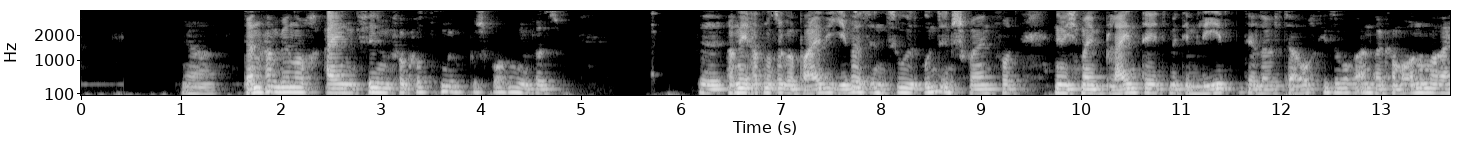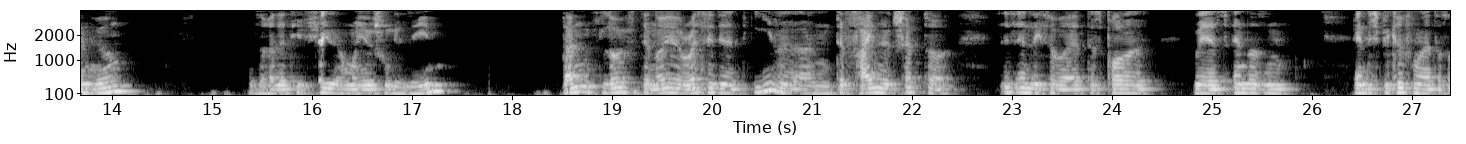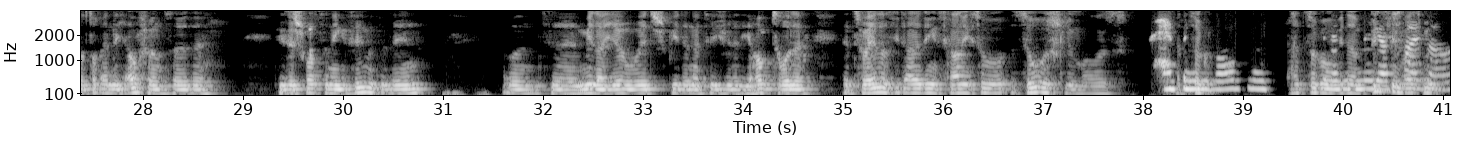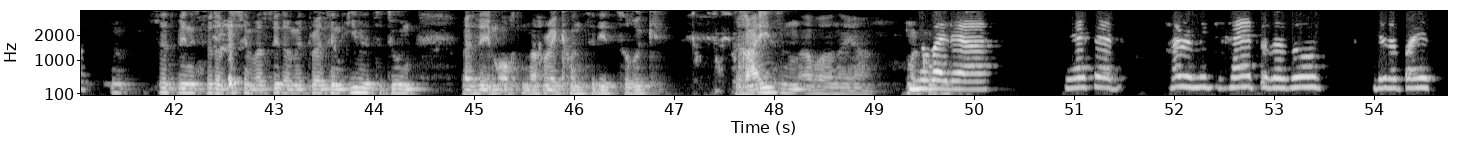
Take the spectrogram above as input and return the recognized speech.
Ja, dann haben wir noch einen Film vor kurzem besprochen, jedenfalls äh, ach nee, hatten wir sogar beide, jeweils in Suhl und in Schweinfurt, nämlich mein Blind Date mit dem Leben, der läuft da auch diese Woche an, da kann man auch nochmal reinhören. Also relativ viel haben wir hier schon gesehen. Dann läuft der neue Resident Evil an, The Final Chapter. Es ist endlich soweit, dass Paul W.S. Anderson endlich begriffen hat, dass er doch endlich aufhören sollte, diese schwachsinnigen Filme zu sehen. Und äh, Mila Jovovich spielt dann natürlich wieder die Hauptrolle. Der Trailer sieht allerdings gar nicht so so schlimm aus. Hat nicht. Hat sogar wieder ein bisschen was mit, aus. hat wenigstens wieder ein bisschen was wieder mit Resident Evil zu tun, weil sie eben auch nach Raccoon City zurückreisen, aber naja. Nur weil gucken. der, wie heißt der, Pyramid Head oder so, der dabei ist.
